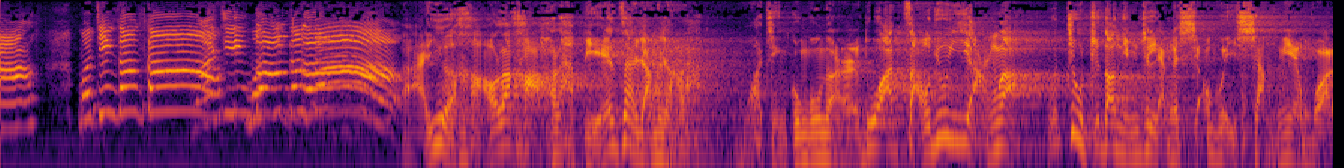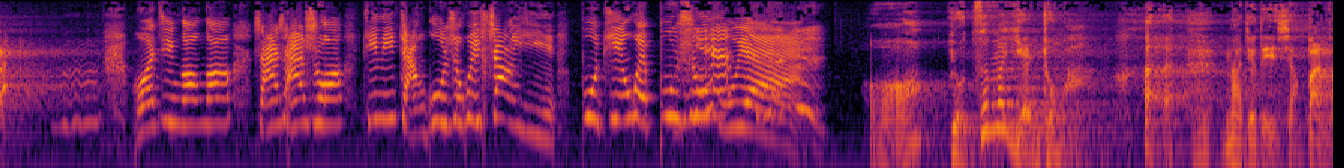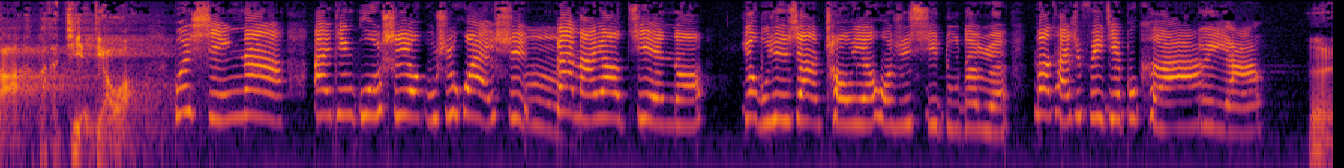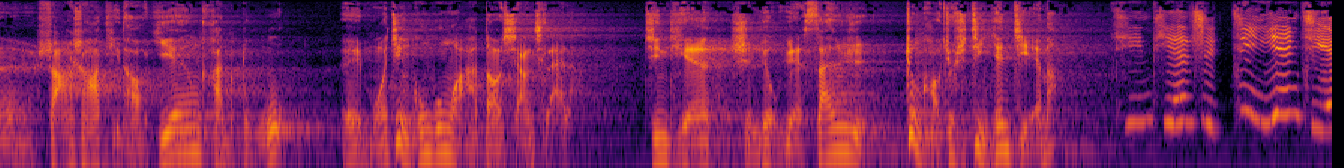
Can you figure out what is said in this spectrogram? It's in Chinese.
魔镜公公，魔镜公公！哎呀，好了好了，别再嚷嚷了。魔镜公公的耳朵早就痒了，我就知道你们这两个小鬼想念我了。魔镜公公，莎莎说：“听你讲故事会上瘾，不听会不舒服耶。”哦，有这么严重啊？那就得想办法把它戒掉啊！不行呐，爱听故事又不是坏事，干嘛要戒呢？又不是像抽烟或是吸毒的人，那才是非戒不可啊！对呀。嗯，莎莎提到烟和毒。哎，魔镜公公啊，倒想起来了，今天是六月三日，正好就是禁烟节嘛。今天是禁烟节，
